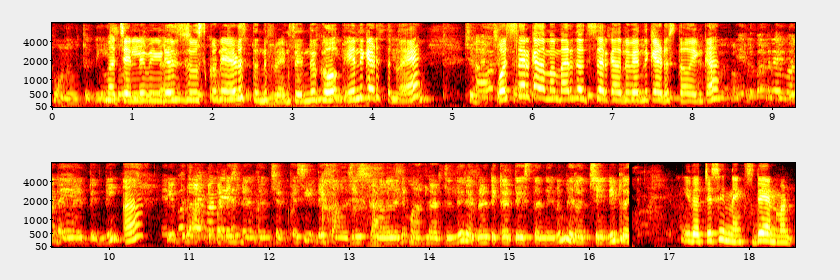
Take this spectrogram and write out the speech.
ఫోన్ అవుతుంది మా చెల్లి వీడియోస్ చూసుకుని ఏడుస్తుంది ఫ్రెండ్స్ ఎందుకు? ఎందుకు ఏడుస్తున్నావే? వచ్చారు కదా మా మరిది వచ్చారు కదా నువ్వు ఎందుకు ఏడుస్తావు ఇంకా? ఇప్పుడు అని చెప్పేసి ఇదే కాల్ చేసి కావాలని మాట్లాడుతుంది. రేపు టికెట్ తీస్తాను నేను. మీరు వచ్చేయండి. ట్రై ఇది వచ్చేసి నెక్స్ట్ డే అనమాట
